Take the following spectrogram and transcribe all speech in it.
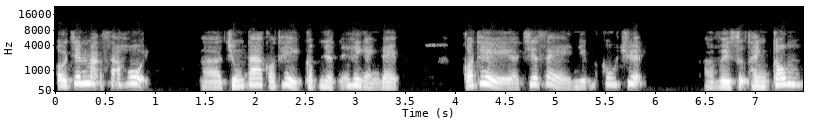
ở trên mạng xã hội à, chúng ta có thể cập nhật những hình ảnh đẹp có thể à, chia sẻ những câu chuyện à, về sự thành công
